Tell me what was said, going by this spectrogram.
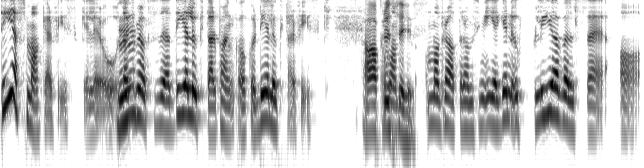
det smakar fisk. Eller, och där Mm. kan man också säga, det luktar pannkakor, det luktar fisk. Ja, Om man, precis. om man pratar om sin egen upplevelse av,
